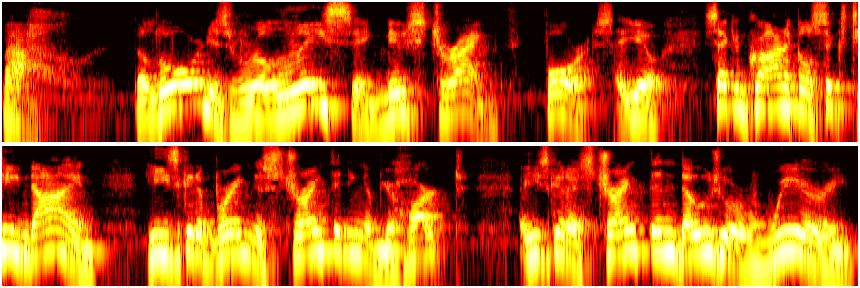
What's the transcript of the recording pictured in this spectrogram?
Wow. The Lord is releasing new strength for us. You know, Second Chronicles 16, 9, He's gonna bring the strengthening of your heart. He's gonna strengthen those who are weary,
